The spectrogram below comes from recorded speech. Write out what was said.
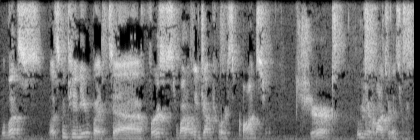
well, let's let's continue, but uh, first, why don't we jump to our sponsor? Sure. Who's your sponsor this week?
